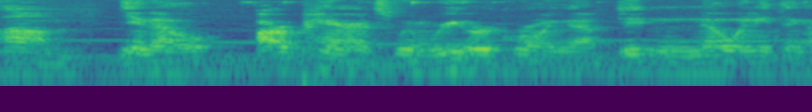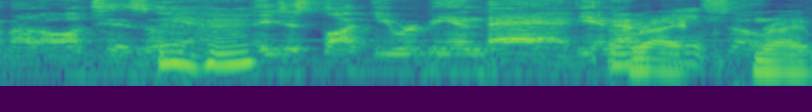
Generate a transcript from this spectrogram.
um, you know, our parents, when we were growing up, didn't know anything about autism. They just thought you were being bad, you know? Right, So, right.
